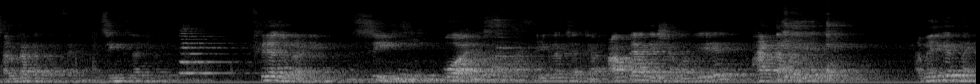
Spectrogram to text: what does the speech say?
सरकार पैसा आहे झिंकसाठी फिराजोसाठी सी ओ एस एक लक्षात घ्या आपल्या देशामध्ये भारतामध्ये अमेरिकेत नाही.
